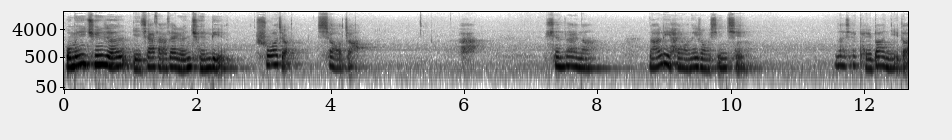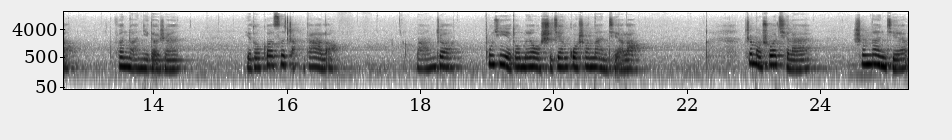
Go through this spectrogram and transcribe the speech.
我们一群人也夹杂在人群里，说着笑着。现在呢，哪里还有那种心情？那些陪伴你的、温暖你的人，也都各自长大了，忙着，估计也都没有时间过圣诞节了。这么说起来。圣诞节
